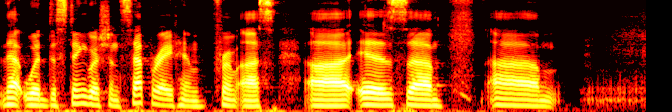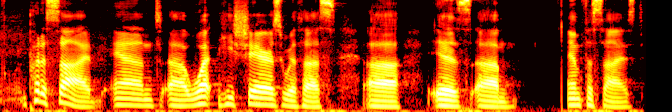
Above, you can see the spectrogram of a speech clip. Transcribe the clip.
that would distinguish and separate him from us uh, is um, um, put aside, and uh, what he shares with us uh, is um, emphasized.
